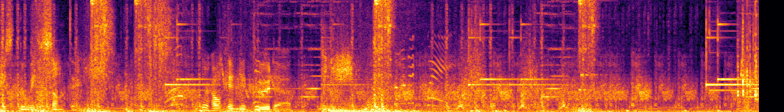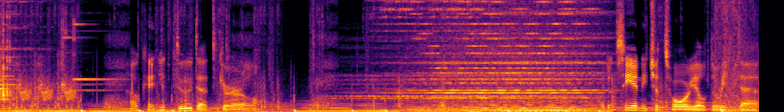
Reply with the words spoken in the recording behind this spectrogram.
She's doing something. Wonder how can you do that? Can you do that, girl? I don't see any tutorial doing that.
